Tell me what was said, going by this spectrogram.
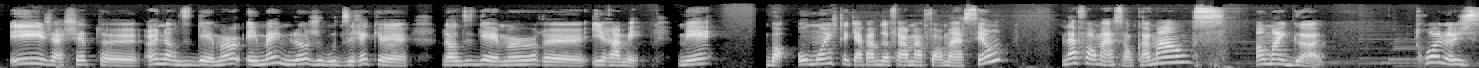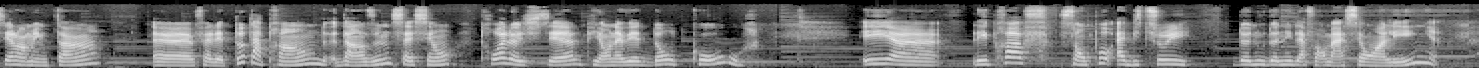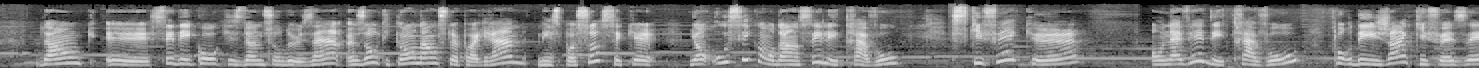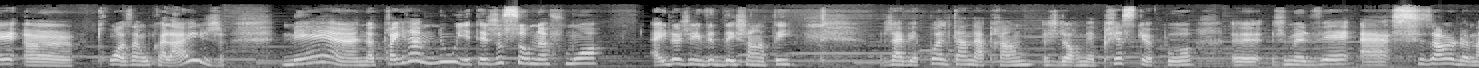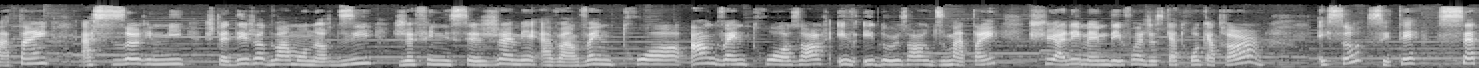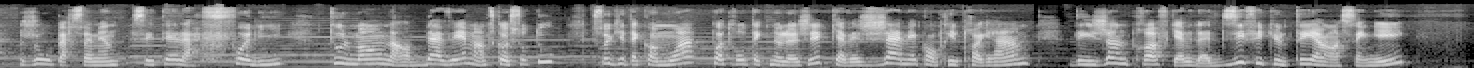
et j'achète euh, un ordi de gamer. Et même là, je vous dirais que l'ordi de gamer, euh, il ramait. Mais bon, au moins, j'étais capable de faire ma formation. La formation commence. Oh my God! Trois logiciels en même temps. Euh, fallait tout apprendre dans une session. Trois logiciels, puis on avait d'autres cours. Et euh, les profs sont pas habitués de nous donner de la formation en ligne. Donc, euh, c'est des cours qui se donnent sur deux ans. Eux autres, ils condensent le programme, mais c'est pas ça, c'est que ils ont aussi condensé les travaux. Ce qui fait que on avait des travaux pour des gens qui faisaient un trois ans au collège, mais euh, notre programme, nous, il était juste sur neuf mois. Et là, j'ai vite déchanté. J'avais pas le temps d'apprendre. Je dormais presque pas. Euh, je me levais à 6 heures le matin. À 6 h 30, j'étais déjà devant mon ordi. Je finissais jamais avant 23, entre 23 heures et, 2 heures du matin. Je suis allée même des fois jusqu'à 3-4 heures. Et ça, c'était 7 jours par semaine. C'était la folie tout le monde en bavait, mais en tout cas, surtout ceux qui étaient comme moi, pas trop technologiques, qui avaient jamais compris le programme, des jeunes profs qui avaient de la difficulté à enseigner.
